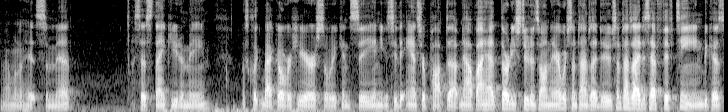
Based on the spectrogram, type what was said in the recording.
And I'm going to hit submit. It says thank you to me. Let's click back over here so we can see, and you can see the answer popped up. Now, if I had 30 students on there, which sometimes I do, sometimes I just have 15 because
